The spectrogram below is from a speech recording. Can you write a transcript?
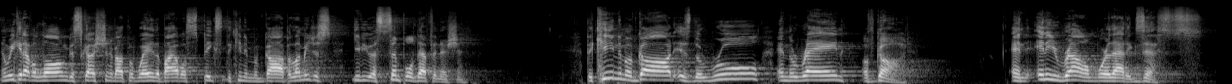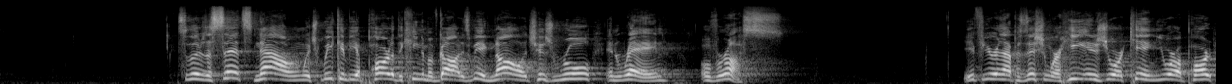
And we could have a long discussion about the way the Bible speaks of the kingdom of God, but let me just give you a simple definition. The kingdom of God is the rule and the reign of God, and any realm where that exists. So there's a sense now in which we can be a part of the kingdom of God as we acknowledge his rule and reign over us. If you're in that position where He is your king, you are a part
